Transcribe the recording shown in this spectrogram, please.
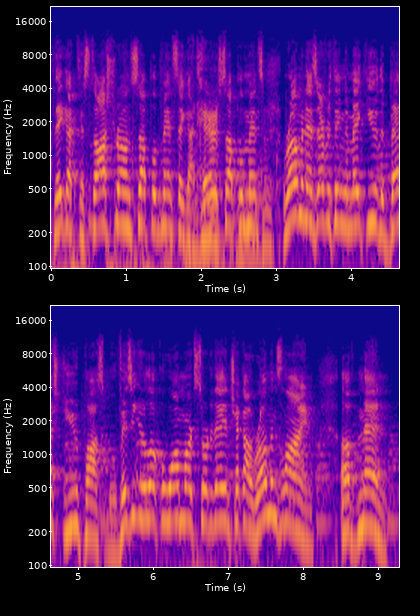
they got testosterone supplements, they got hair mm-hmm. supplements. Mm-hmm. Roman has everything to make you the best you possible. Visit your local Walmart store today and check out Roman's line of men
